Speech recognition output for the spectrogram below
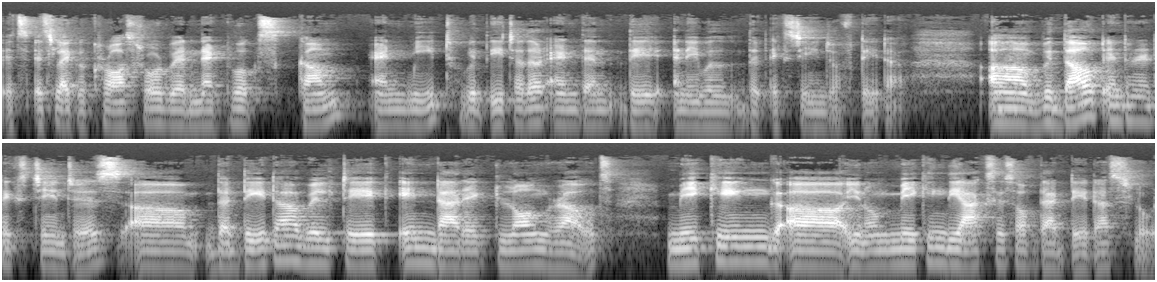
it's it's like a crossroad where networks come and meet with each other and then they enable the exchange of data. Uh, without internet exchanges, um, the data will take indirect long routes, making uh, you know making the access of that data slow,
